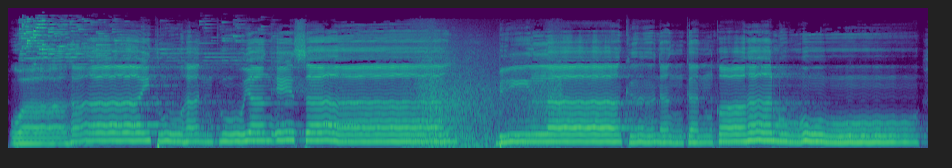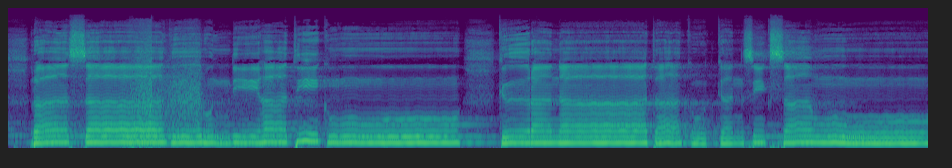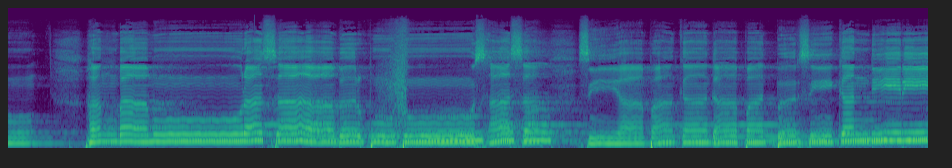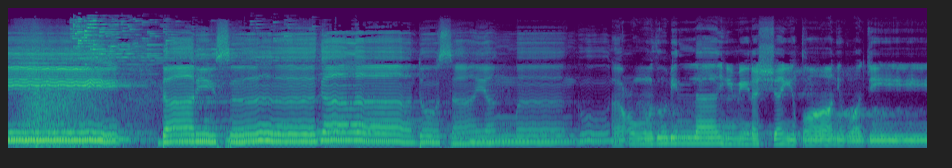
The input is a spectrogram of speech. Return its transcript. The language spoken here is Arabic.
Wahai Tuhanku yang Esa Bila kenangkan qaharmu Rasa gerun di hatiku Kerana takutkan siksamu Hambamu rasa berputus asa. Siapakah dapat bersihkan diri Dari segala dosa yang mengguna? A'udhu billahi minasyaitanir rajim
